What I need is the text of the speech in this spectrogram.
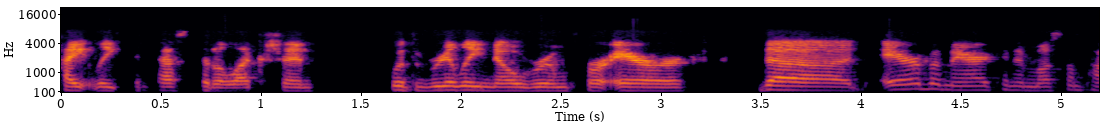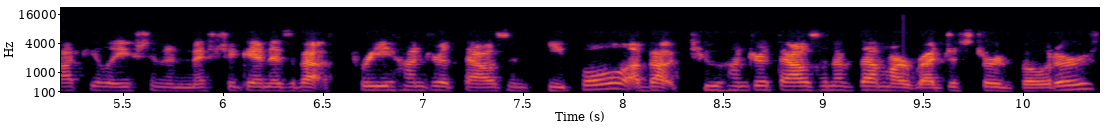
tightly contested election with really no room for error. The Arab American and Muslim population in Michigan is about 300,000 people. About 200,000 of them are registered voters.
